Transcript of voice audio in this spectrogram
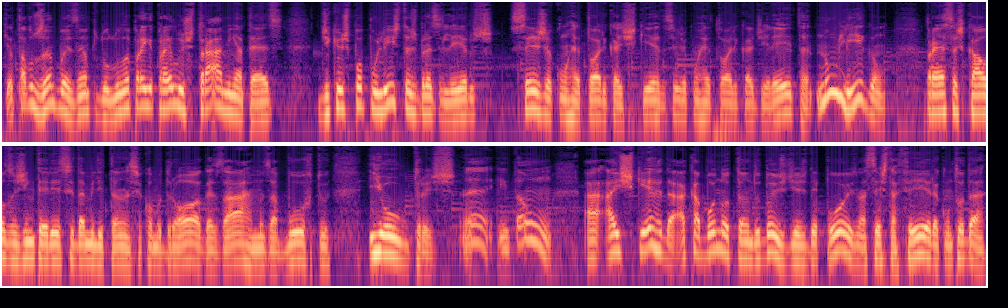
que eu estava usando o exemplo do Lula para ilustrar a minha tese de que os populistas brasileiros, seja com retórica à esquerda, seja com retórica à direita, não ligam para essas causas de interesse da militância, como drogas, armas, aborto e outras. Né? Então, a, a esquerda acabou notando dois dias depois, na sexta-feira, com toda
